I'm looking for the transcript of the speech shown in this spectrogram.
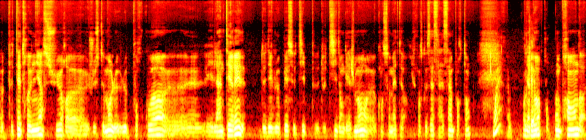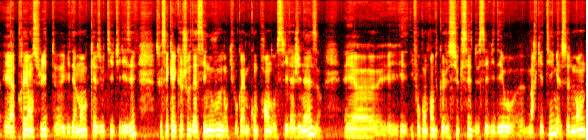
euh, peut-être revenir sur euh, justement le, pourquoi et l'intérêt de développer ce type d'outils d'engagement consommateur. Je pense que ça, c'est assez important. Ouais. D'abord pour comprendre et après ensuite, évidemment, quels outils utiliser. Parce que c'est quelque chose d'assez nouveau, donc il faut quand même comprendre aussi la genèse. Euh, et, il faut comprendre que le succès de ces vidéos euh, marketing, elle se demande,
